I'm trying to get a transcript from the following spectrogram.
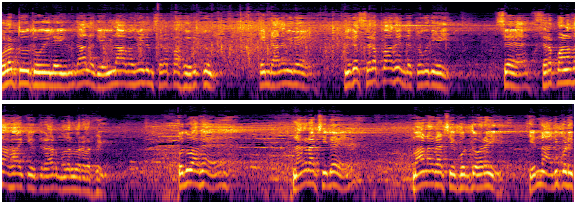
குளத்தூர் தொகுதியிலே இருந்தால் அது எல்லா வகையிலும் சிறப்பாக இருக்கும் என்ற அளவிலே மிக சிறப்பாக இந்த தொகுதியை சிறப்பானதாக ஆக்கியிருக்கிறார் முதல்வர் அவர்கள். பொதுவாக நகராட்சியிலே மாநகராட்சியை பொறுத்தவரை என்ன அடிப்படை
